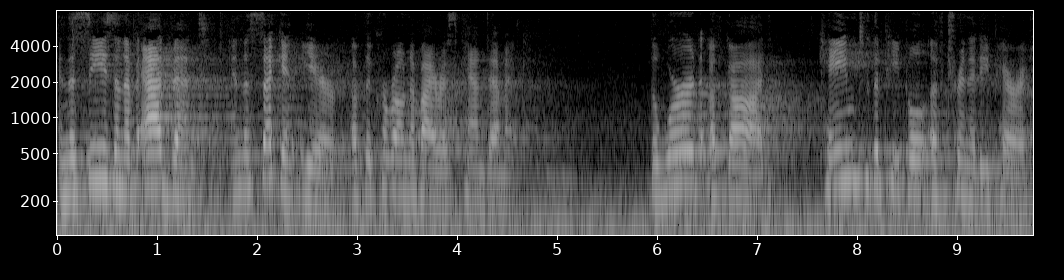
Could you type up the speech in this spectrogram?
in the season of Advent in the second year of the coronavirus pandemic, the Word of God came to the people of Trinity Parish.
